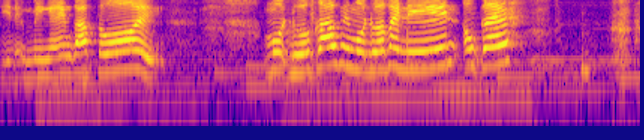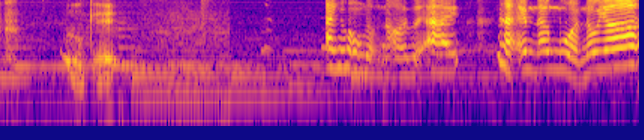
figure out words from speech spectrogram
Chỉ để mình em khóc thôi Một đứa khóc thì một đứa phải nín Ok? Ok. Anh không được nói với ai Là em đang buồn đâu nhá.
